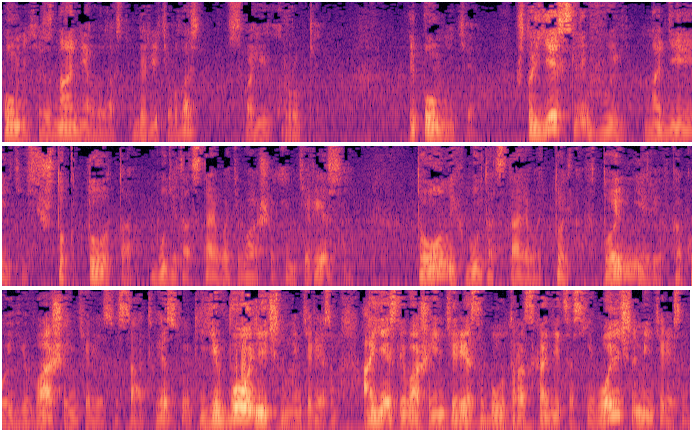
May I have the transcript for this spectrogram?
Помните, знание – власть. Берите власть в свои руки. И помните, что если вы надеетесь, что кто-то будет отстаивать ваши интересы, то он их будет отстаивать только в той мере, в какой и ваши интересы соответствуют его личным интересам. А если ваши интересы будут расходиться с его личными интересами,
